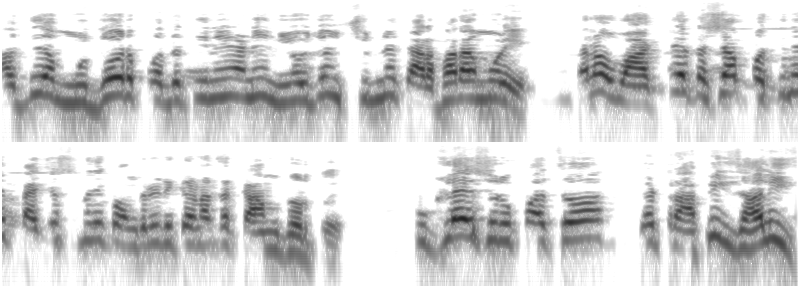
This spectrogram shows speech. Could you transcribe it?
अगदी मुजोर पद्धतीने आणि नियोजन शून्य कारभारामुळे त्याला वाटते तशा पद्धतीने पॅचेस मध्ये काँक्रिटीकरणाचं काम करतोय. कुठल्याही स्वरूपाचं जर ट्रॅफिक झालीच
